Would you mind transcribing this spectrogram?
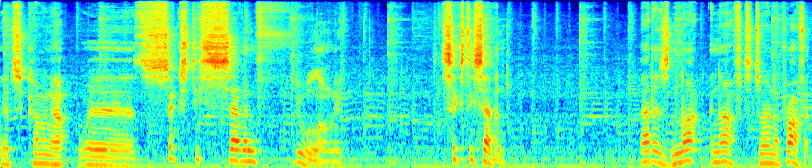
It's coming up with 67 fuel only. 67. That is not enough to turn a profit.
